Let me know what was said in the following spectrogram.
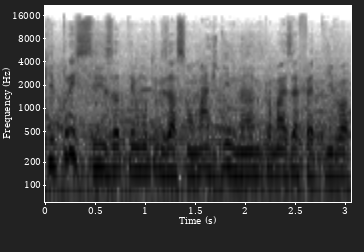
que precisa ter uma utilização mais dinâmica, mais efetiva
